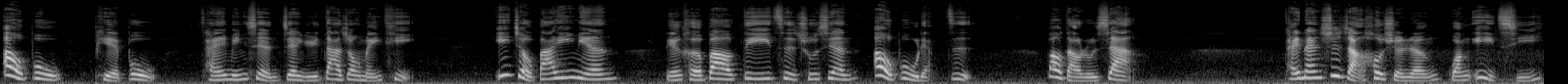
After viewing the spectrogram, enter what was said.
奥步、撇步才明显见于大众媒体。一九八一年，《联合报》第一次出现“奥步”两字，报道如下：台南市长候选人王义琦。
